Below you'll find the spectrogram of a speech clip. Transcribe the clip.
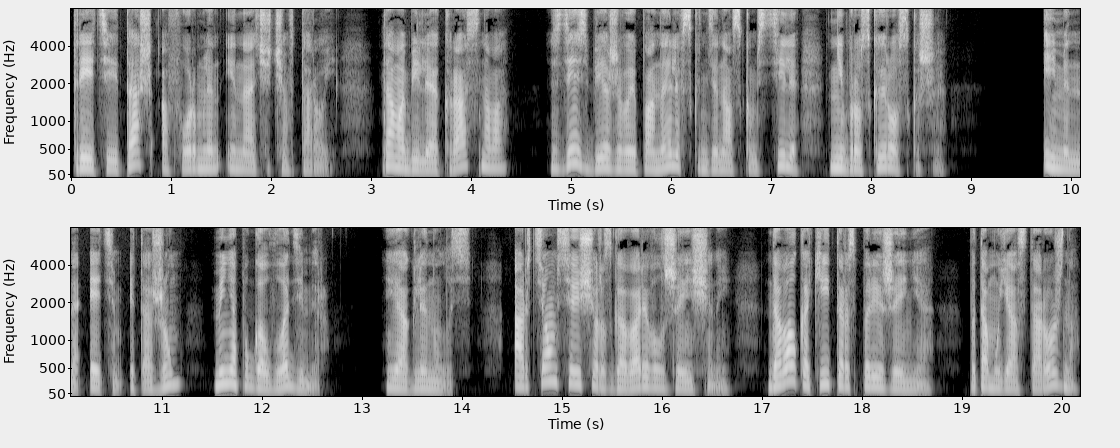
Третий этаж оформлен иначе, чем второй. Там обилие красного, здесь бежевые панели в скандинавском стиле неброской роскоши. Именно этим этажом меня пугал Владимир. Я оглянулась. Артём все еще разговаривал с женщиной, давал какие-то распоряжения, потому я осторожно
